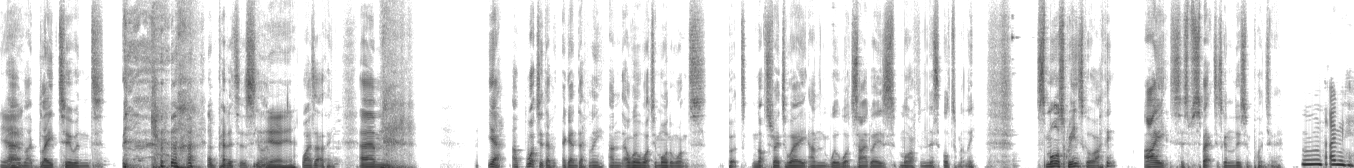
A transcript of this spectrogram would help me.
Yeah. Um, like Blade Two and and Predators. You're like, Yeah, yeah. Why is that a thing? Um, yeah, I'll watch it def- again definitely, and I will watch it more than once, but not straight away, and will watch Sideways more often than this. Ultimately, small screen score. I think I suspect it's going to lose some points here. Mm, I'm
